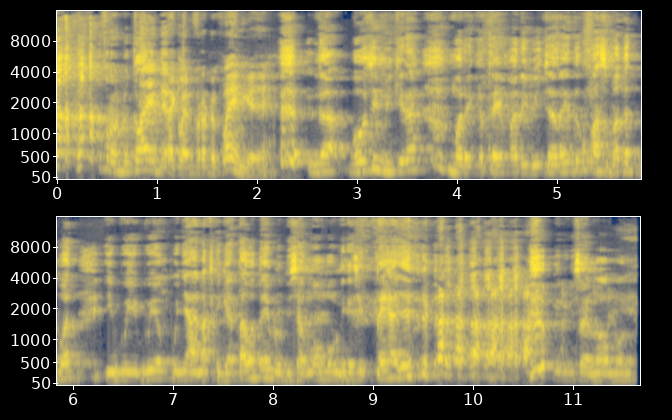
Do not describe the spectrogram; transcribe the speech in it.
produk lain ya. tagline produk lain kayaknya. Enggak, gue sih mikirnya mari ngeteh mari bicara itu pas banget buat ibu-ibu yang punya anak tiga tahun tapi belum bisa ngomong dikasih teh aja biar bisa ngomong.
